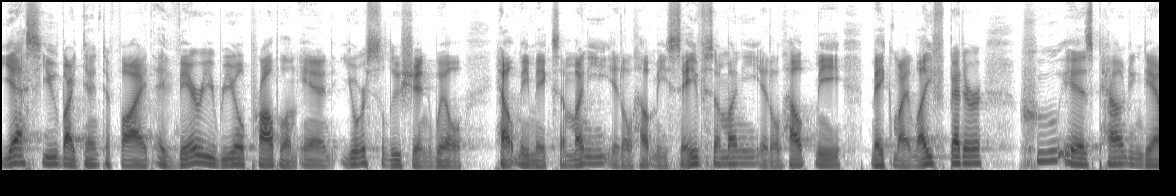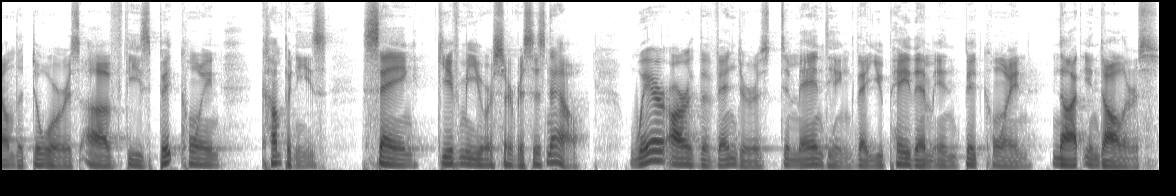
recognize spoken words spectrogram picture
Yes, you've identified a very real problem, and your solution will help me make some money. It'll help me save some money. It'll help me make my life better who is pounding down the doors of these Bitcoin companies saying, Give me your services now? Where are the vendors demanding that you pay them in Bitcoin, not in dollars?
